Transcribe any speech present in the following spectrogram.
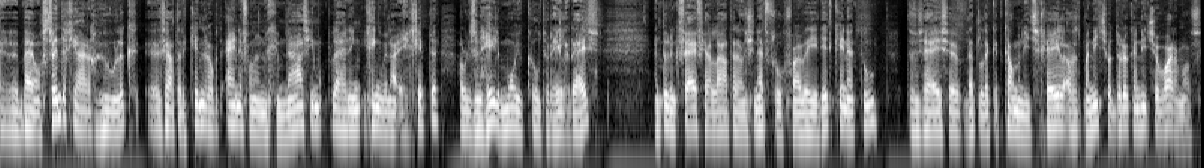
Uh, bij ons twintigjarige huwelijk uh, zaten de kinderen op het einde van hun gymnasiumopleiding. Gingen we naar Egypte. Hadden dus een hele mooie culturele reis. En toen ik vijf jaar later aan Jeanette vroeg... van wil je dit keer naartoe? Toen zei ze letterlijk, het kan me niet schelen... als het maar niet zo druk en niet zo warm was.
